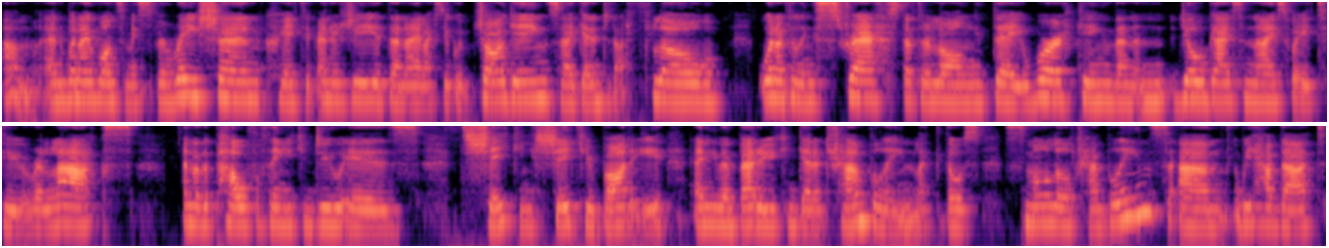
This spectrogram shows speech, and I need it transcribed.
Um, and when I want some inspiration, creative energy, then I like to go jogging. So I get into that flow. When I'm feeling stressed after a long day working, then yoga is a nice way to relax. Another powerful thing you can do is shaking, shake your body. And even better, you can get a trampoline, like those small little trampolines. Um, we have that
